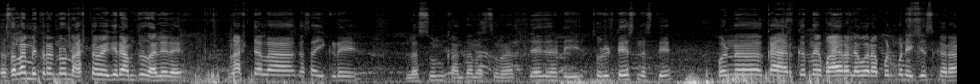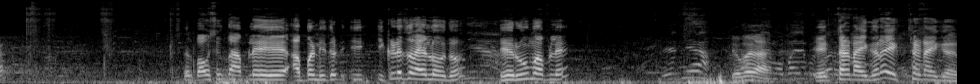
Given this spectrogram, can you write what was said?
तर चला मित्रांनो नाश्ता वगैरे आमचा झालेला आहे. नाश्त्याला कसा इकडे लसूण कांदा नसतो ना त्याच्यासाठी थोडी टेस्ट नसते. पण काय हरकत नाही बाहेर आल्यावर आपण पण ॲडजस्ट करा. तर पाहू शकता आपले हे आपण इथं इ- इकडेच राहिलो होतो. हे रूम आपले. ते बघा एकटा टायगर आहे एकटा टायगर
